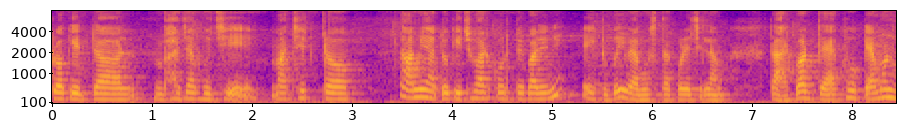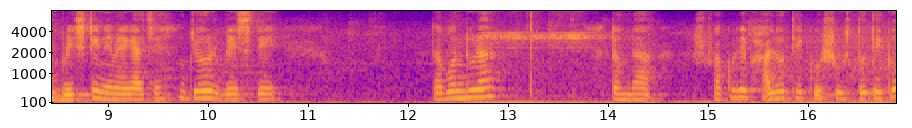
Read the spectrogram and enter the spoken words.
টকের ডাল ভাজাভুজি মাছের টক, তা আমি এত কিছু আর করতে পারিনি, এইটুকুই ব্যবস্থা করেছিলাম। তারপর দেখো কেমন বৃষ্টি নেমে গেছে, জোর বৃষ্টি। তা বন্ধুরা, তোমরা সকলে ভালো থেকো, সুস্থ থেকো,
